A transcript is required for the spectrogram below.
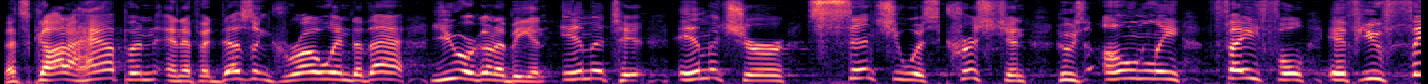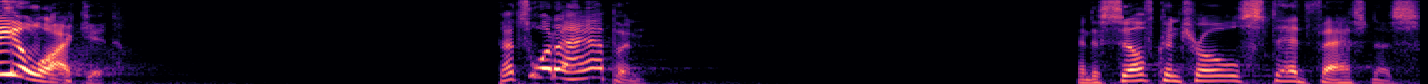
That's got to happen, and if it doesn't grow into that, you are going to be an immature, sensuous Christian who's only faithful if you feel like it. That's what happened. And to self control, steadfastness,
